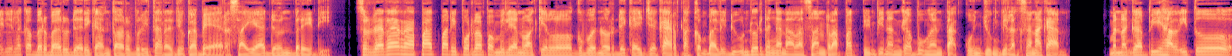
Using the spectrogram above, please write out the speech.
Inilah kabar baru dari kantor berita Radio KBR, saya Don Brady. Saudara rapat paripurna pemilihan wakil gubernur DKI Jakarta kembali diundur dengan alasan rapat pimpinan gabungan tak kunjung dilaksanakan. Menanggapi hal itu,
